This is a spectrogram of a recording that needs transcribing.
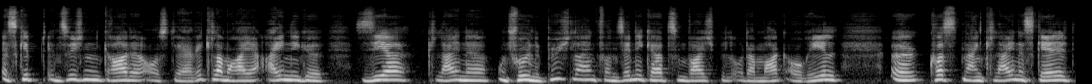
Es gibt inzwischen gerade aus der Reklamreihe einige sehr kleine und schöne Büchlein von Seneca zum Beispiel oder Marc Aurel, äh, kosten ein kleines Geld.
